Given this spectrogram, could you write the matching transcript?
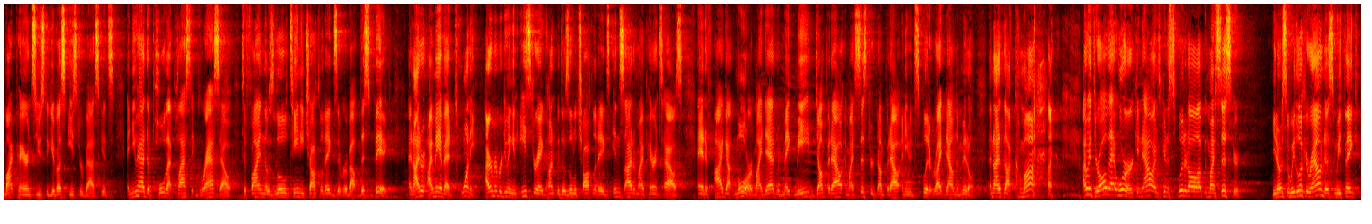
my parents used to give us Easter baskets, and you had to pull that plastic grass out to find those little teeny chocolate eggs that were about this big and I, I may have had 20. I remember doing an Easter egg hunt with those little chocolate eggs inside of my parents' house. And if I got more, my dad would make me dump it out and my sister dump it out, and he would split it right down the middle. And I thought, come on. I went through all that work, and now I was going to split it all up with my sister. You know, so we look around us and we think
